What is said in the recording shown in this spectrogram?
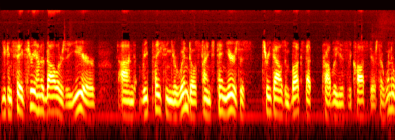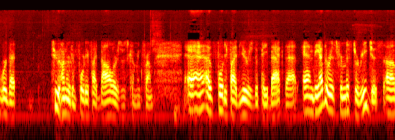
you can save $300 a year on replacing your windows times 10 years is 3000 bucks. That probably is the cost there. So I wonder where that $245 was coming from. And uh, 45 years to pay back that. And the other is for Mr. Regis. Uh,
